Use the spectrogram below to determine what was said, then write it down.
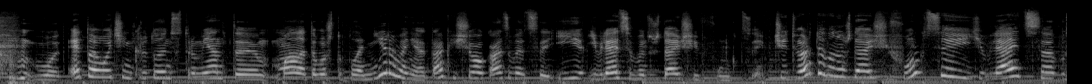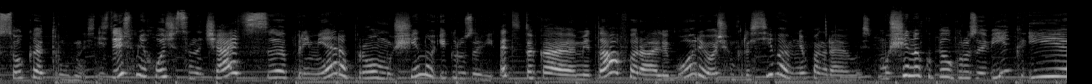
вот. Это очень крутой инструмент, э, мало того, что планирование, так еще оказывается и является вынуждающей функцией. Четвертой вынуждающей функцией является высокая трудность. И здесь мне хочется начать начать с примера про мужчину и грузовик. Это такая метафора, аллегория, очень красивая, мне понравилась. Мужчина купил грузовик, и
